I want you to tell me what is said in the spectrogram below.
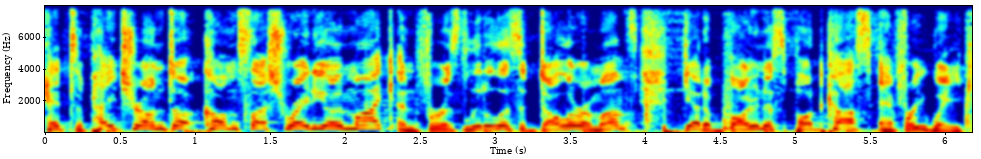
Head to patreon.com slash Radio Mike and for as little as a dollar a month, get a bonus podcast every week.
